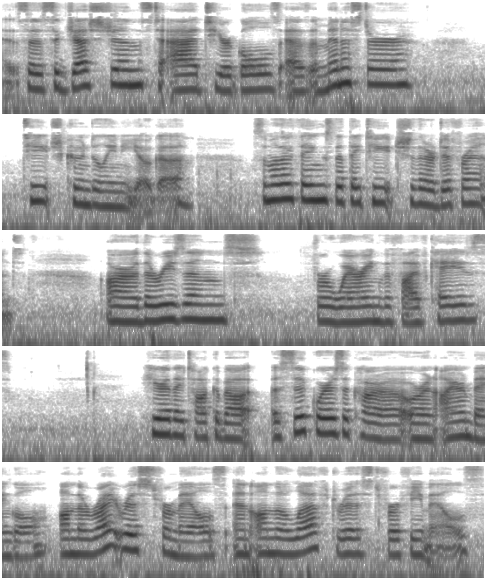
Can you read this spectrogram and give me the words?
it says suggestions to add to your goals as a minister, teach Kundalini Yoga. Some other things that they teach that are different are the reasons for wearing the 5Ks here they talk about a Sikh wears a kara or an iron bangle on the right wrist for males and on the left wrist for females.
